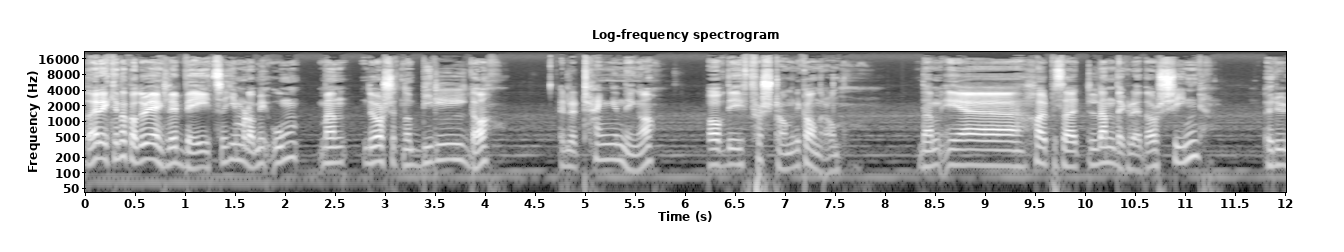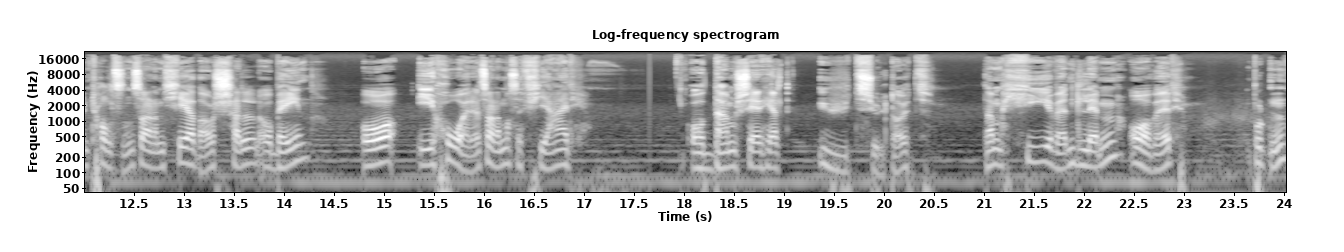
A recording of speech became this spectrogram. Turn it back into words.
Det er ikke noe du egentlig vet så himla mye om, men du har sett noen bilder, eller tegninger, av de første amerikanerne. De er, har på seg et lendeklede av skinn. Rundt halsen så har de kjeder av skjell og bein. Og i håret så har de masse fjær. Og de ser helt utsulta ut. De hyver en lem over porten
